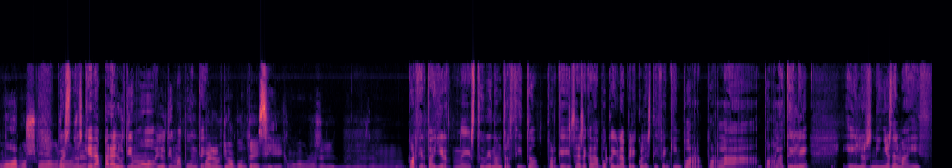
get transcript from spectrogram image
¿Cómo vamos? ¿Cómo vamos? Pues ¿Vamos nos bien? queda para el último, el último apunte. Bueno, el último apunte Sí. y como vamos a seguir... pues, mm, Por cierto, ayer estuve viendo un trocito, porque sabes que cada poco hay una película de Stephen King por, por, la, por la tele, eh, Los niños del maíz.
